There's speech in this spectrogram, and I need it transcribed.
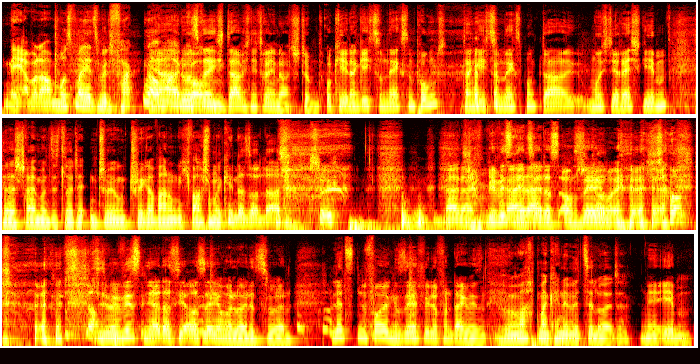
Nee, aber da muss man jetzt mit Fakten ja, auch mal du kommen. hast recht, da habe ich nicht dran gedacht. Stimmt. Okay, dann gehe ich zum nächsten Punkt. Dann gehe ich zum nächsten Punkt. Da muss ich dir recht geben. Da schreiben uns jetzt Leute, Entschuldigung, Triggerwarnung, ich war schon mal Kindersoldat. Entschuldigung. Nein, nein. Wir wissen Nein, jetzt ja, nein. dass auch sehr junge. Stopp. Wir wissen ja, dass hier auch sehr junge Leute zuhören. Letzten Folgen sehr viele von da gewesen. Darüber macht man keine Witze, Leute. Nee, eben.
